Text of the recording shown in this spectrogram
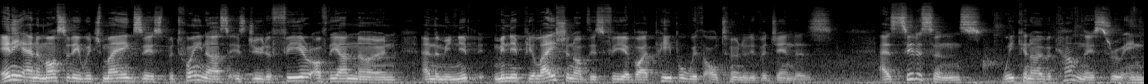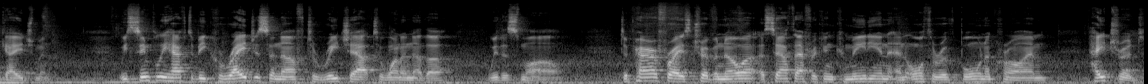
Any animosity which may exist between us is due to fear of the unknown and the manip- manipulation of this fear by people with alternative agendas. As citizens, we can overcome this through engagement. We simply have to be courageous enough to reach out to one another with a smile. To paraphrase Trevor Noah, a South African comedian and author of Born a Crime, hatred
